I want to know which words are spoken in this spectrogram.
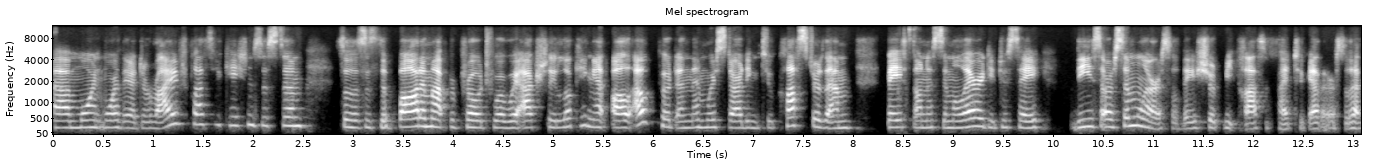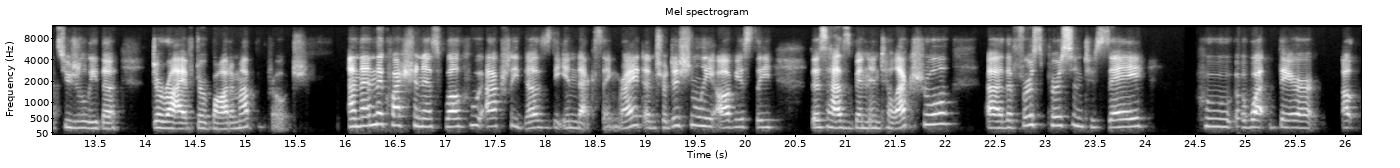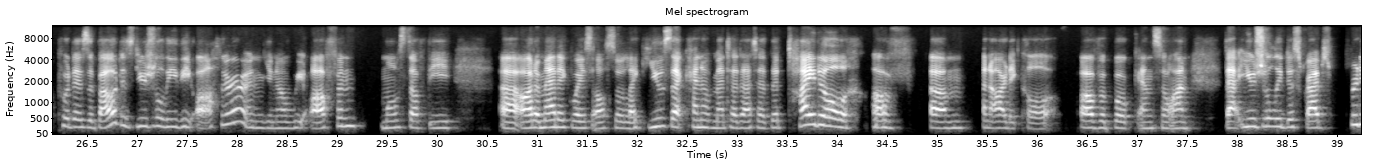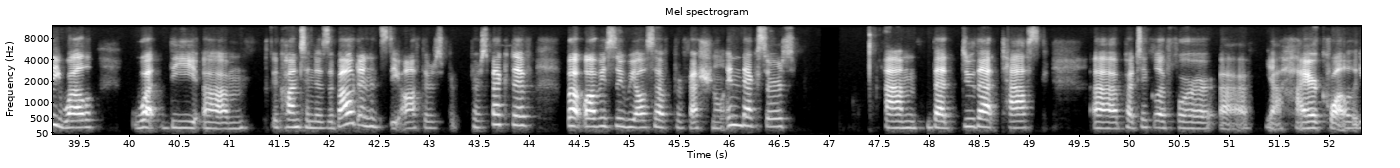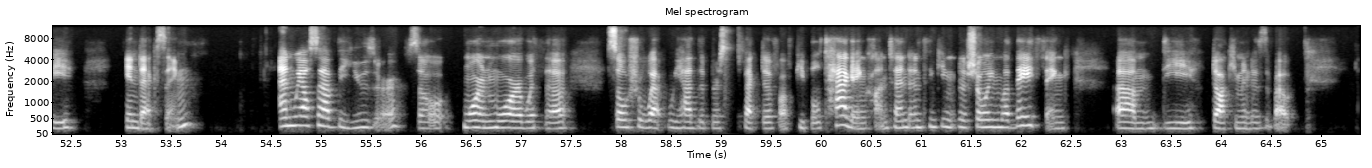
uh, more and more their derived classification system. So this is the bottom up approach where we're actually looking at all output and then we're starting to cluster them based on a similarity to say these are similar, so they should be classified together. So that's usually the derived or bottom up approach. And then the question is, well, who actually does the indexing, right? And traditionally, obviously, this has been intellectual. Uh, the first person to say who what their output is about is usually the author. And, you know, we often, most of the uh, automatic ways also like use that kind of metadata, the title of um, an article, of a book and so on, that usually describes pretty well what the, um, the content is about and it's the author's perspective. But obviously we also have professional indexers um, that do that task, uh, particular for uh, yeah, higher quality indexing. And we also have the user. So more and more with the social web, we had the perspective of people tagging content and thinking, showing what they think um, the document is about.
